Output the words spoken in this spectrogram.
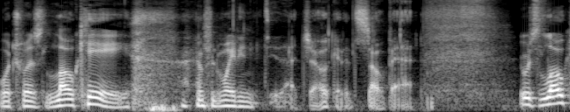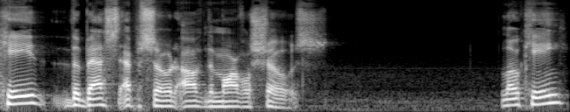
which was low key. I've been waiting to do that joke, and it's so bad. It was low key the best episode of the Marvel shows. Loki,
